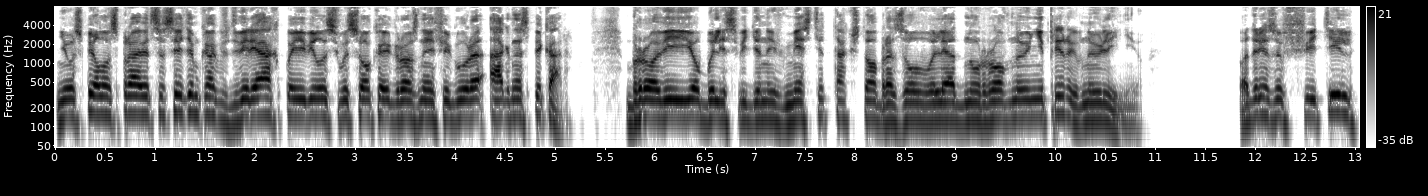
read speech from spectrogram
Не успел он справиться с этим, как в дверях появилась высокая грозная фигура Агнес Пикар. Брови ее были сведены вместе так, что образовывали одну ровную непрерывную линию. Подрезав фитиль,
